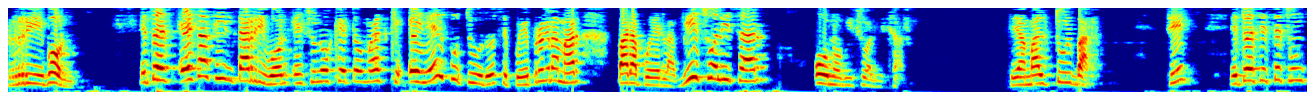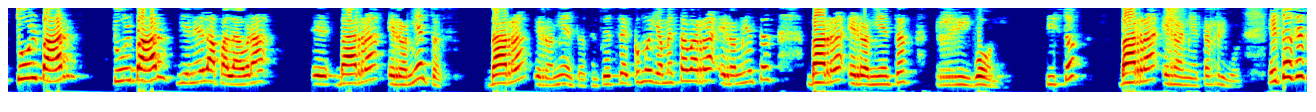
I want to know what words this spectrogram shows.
ribón. Entonces, esa cinta ribón es un objeto más que en el futuro se puede programar para poderla visualizar o no visualizar. Se llama el toolbar, ¿sí? Entonces, este es un toolbar, toolbar viene de la palabra eh, barra herramientas, barra herramientas. Entonces, ¿cómo llama esta barra herramientas? Barra herramientas ribón. ¿Listo? Barra herramientas ribón. Entonces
